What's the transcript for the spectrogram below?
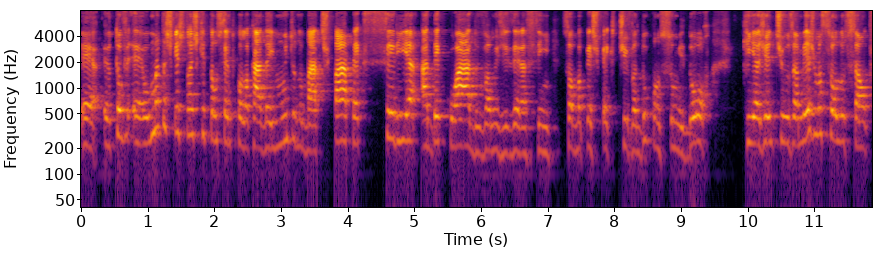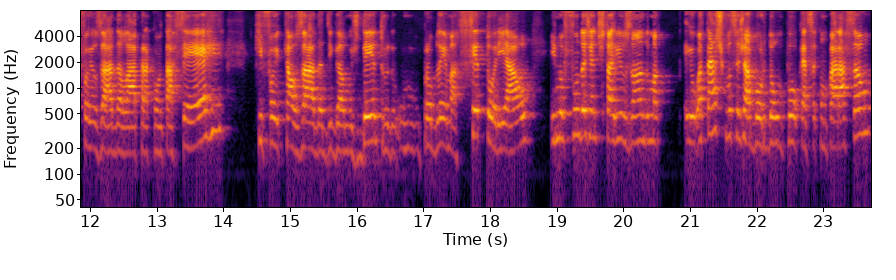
É, eu tô, é, uma das questões que estão sendo colocadas aí muito no bate-papo é que seria adequado, vamos dizer assim, sob a perspectiva do consumidor, que a gente usa a mesma solução que foi usada lá para contar CR, que foi causada, digamos, dentro de um problema setorial, e no fundo a gente estaria usando uma eu até acho que você já abordou um pouco essa comparação,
